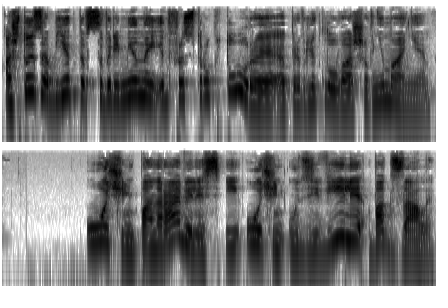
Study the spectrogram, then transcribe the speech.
А что из объектов современной инфраструктуры э, привлекло ваше внимание? Очень понравились и очень удивили вокзалы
